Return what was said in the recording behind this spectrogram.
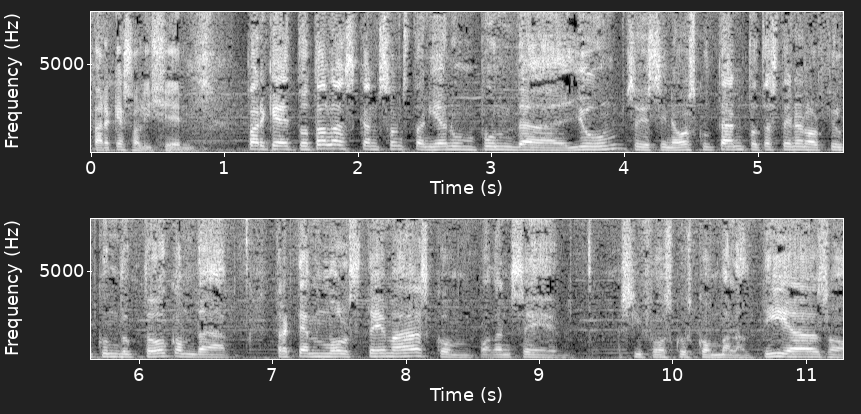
Per què Sol i Xent? perquè totes les cançons tenien un punt de llum, o sigui, si aneu escoltant, totes tenen el fil conductor com de... Tractem molts temes, com poden ser així foscos com malalties o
